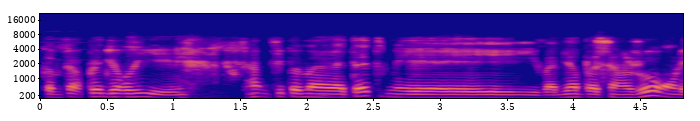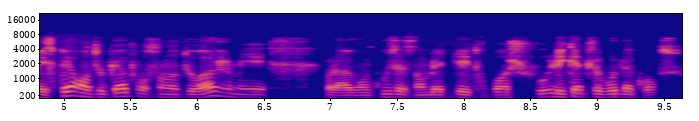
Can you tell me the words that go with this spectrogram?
comme faire play Jersey et fait un petit peu mal à la tête, mais il va bien passer un jour, on l'espère en tout cas pour son entourage. Mais voilà, avant le coup, ça semble être les trois chevaux, les quatre chevaux de la course.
